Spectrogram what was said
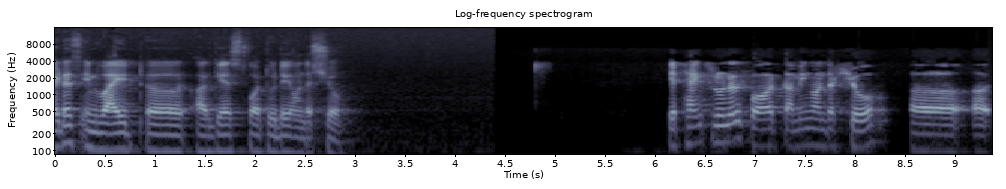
let us invite uh, our guest for today on the Yeah, thanks, Runal, for coming on the show. Uh, uh,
